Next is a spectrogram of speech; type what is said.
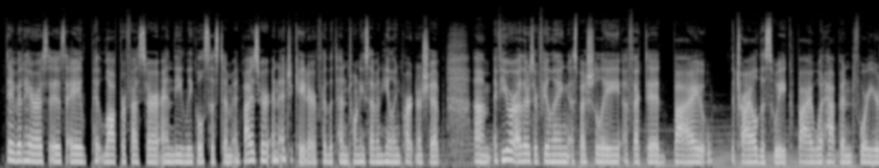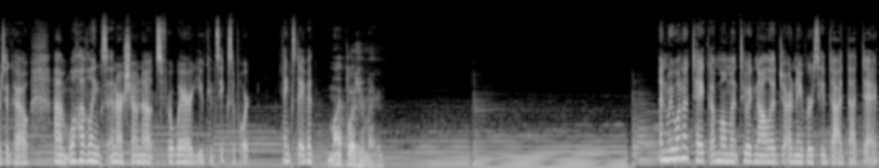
David Harris is a Pitt Law professor and the legal system advisor and educator for the 1027 Healing Partnership. Um, if you or others are feeling especially affected by the trial this week, by what happened four years ago, um, we'll have links in our show notes for where you can seek support. Thanks, David. My pleasure, Megan. And we want to take a moment to acknowledge our neighbors who died that day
